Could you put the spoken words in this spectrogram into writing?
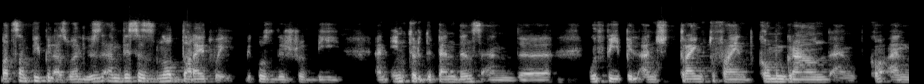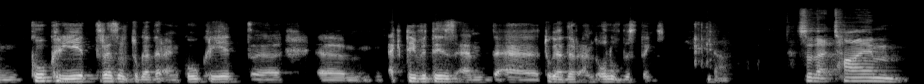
but some people as well use. And this is not the right way because there should be an interdependence and uh, with people and trying to find common ground and co- and co-create result together and co-create uh, um, activities and uh, together and all of these things. Yeah. So that time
